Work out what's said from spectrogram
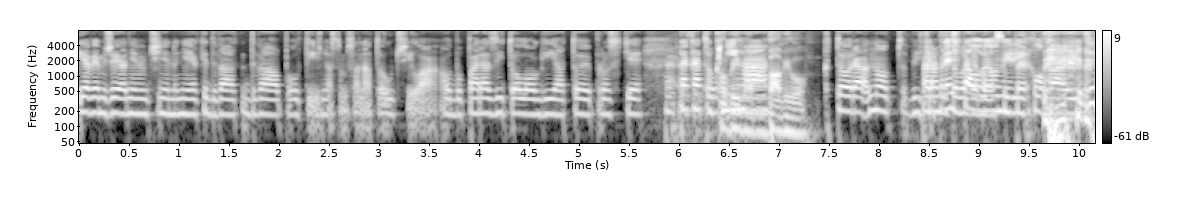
ja viem, že ja neviem, či nie nejaké dva, dva a pol týždňa som sa na to učila. Alebo parazitológia, to je proste takáto To by ma kniha, bavilo. ktorá, no to by ťa prestalo veľmi super. rýchlo baviť.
